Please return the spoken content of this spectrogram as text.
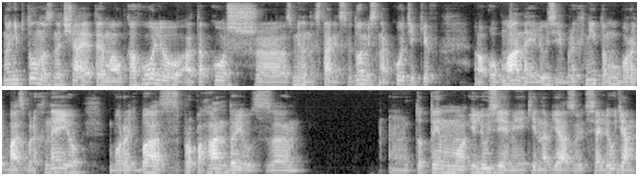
Ну, Нептун означає тема алкоголю, а також е, змінених станів свідомість, наркотиків, е, обмана, ілюзії, брехні. Тому боротьба з брехнею, боротьба з пропагандою, з тим ілюзіями, які нав'язуються людям.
